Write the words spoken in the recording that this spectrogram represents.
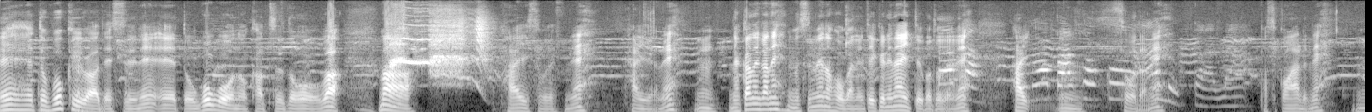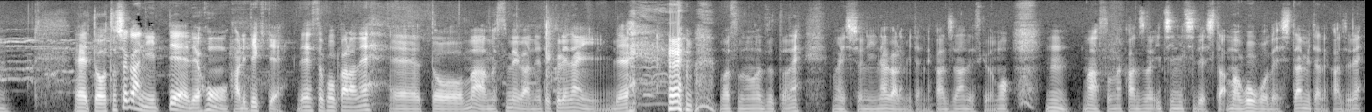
えっ、ー、と、僕はですね、えっ、と、午後の活動は、まあ、はい、そうですね。はいだね。うん。なかなかね、娘の方が寝てくれないということでね。はい。うん。そうだね。パソコンあるね。うん。えっ、ー、と、図書館に行って、で、本を借りてきて、で、そこからね、えっ、ー、と、まあ、娘が寝てくれないんで まあ、そのままずっとね、まあ、一緒にいながらみたいな感じなんですけども、うん、まあ、そんな感じの一日でした。まあ、午後でした、みたいな感じでね。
